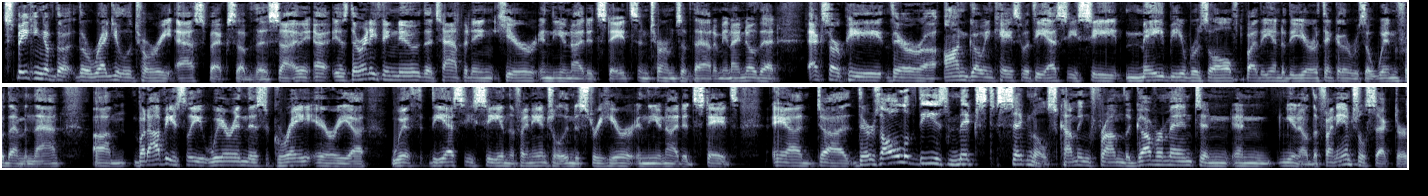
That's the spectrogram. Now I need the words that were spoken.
speaking of the, the regulatory aspects of this, I mean, uh, is there anything new that's happening here in the United States in terms of that? I mean, I know that XRP, their uh, ongoing case with the SEC may be resolved by the end of the year. I think there was a win for them in that. Um, but obviously, we're in this gray area with the SEC and the financial industry here in the United States. And uh, there's all of these mixed signals coming from the government and, and you know, the financial sector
